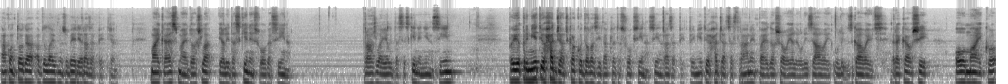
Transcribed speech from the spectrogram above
nakon toga Abdullah ibn Zubair je razapet, jeli. Majka Esma je došla, jeli, da skine svoga sina. Tražila, je, jeli, da se skine njen sin, Pa je primijetio hađač kako dolazi dakle do svog sina, sin razapet. Primijetio je hađač sa strane pa je došao jeli, ulizavaj, ulizgavajući se. Rekavši, o majko,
